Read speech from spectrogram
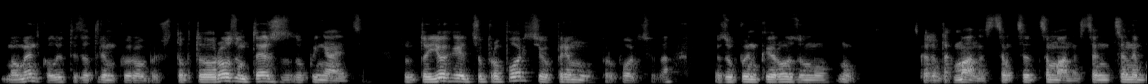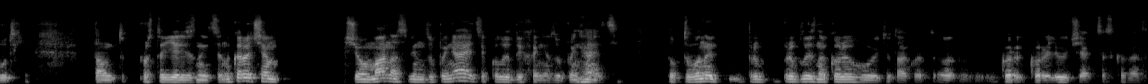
момент, коли ти затримку робиш. Тобто розум теж зупиняється. Тобто йоги цю пропорцію, пряму пропорцію, да, зупинки розуму, ну скажімо так, манас, це, це, це манас, це, це не будхі. Там просто є різниця. Ну, коротше, що манас він зупиняється, коли дихання зупиняється. Тобто вони при, приблизно коригують, отак, от, о, кор- корелюють, як це сказати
